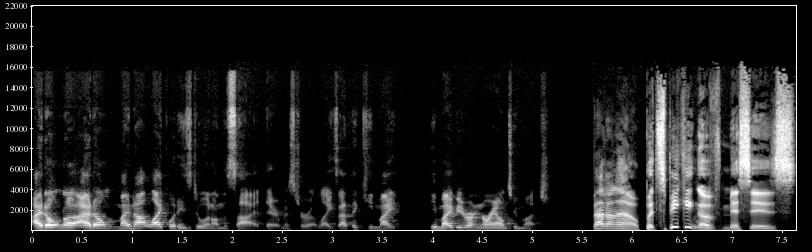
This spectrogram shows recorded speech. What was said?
I don't know. I don't might not like what he's doing on the side there, Mr. Redlegs. I think he might he might be running around too much. I don't know. But speaking of Mrs.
